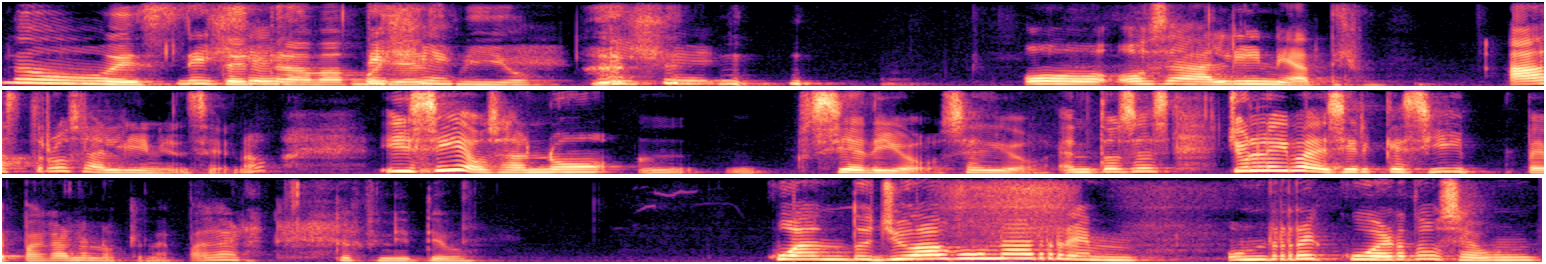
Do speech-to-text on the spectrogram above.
no, este trabajo ya es mío. Dije, o, o sea, alíneate astros alínense, ¿no? Y sí, o sea, no, se dio, se dio. Entonces, yo le iba a decir que sí, me pagaran lo que me pagaran. Definitivo. Cuando yo hago una un recuerdo, o sea, un,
